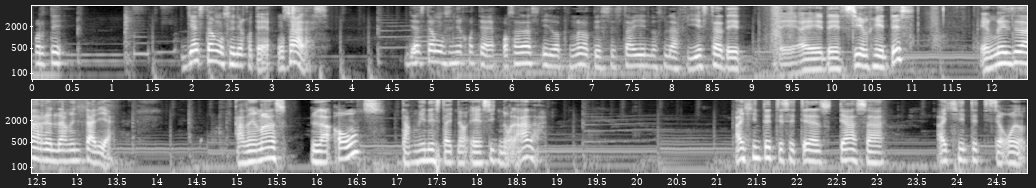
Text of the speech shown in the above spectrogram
Porque ya estamos en EJT Posadas. Ya estamos en EJT Posadas y lo primero que se está yendo es una fiesta de, de, de 100 gentes en isla reglamentaria. Además, la OMS también está, es ignorada. Hay gente que se queda en su casa. Hay gente que se, bueno,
